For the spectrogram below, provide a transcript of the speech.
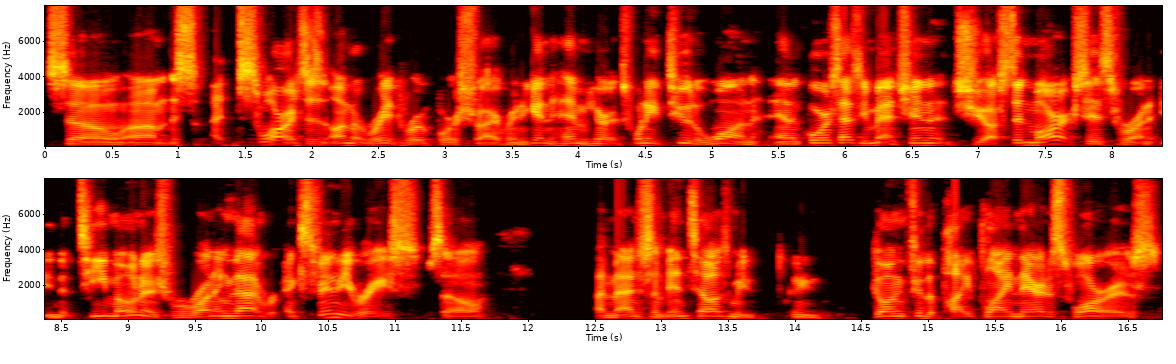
So um, Suarez is an underrated road course driver, and you're getting him here at 22 to one. And of course, as you mentioned, Justin Marks is running. The team owner is running that Xfinity race. So I imagine some intel is going through the pipeline there to Suarez.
